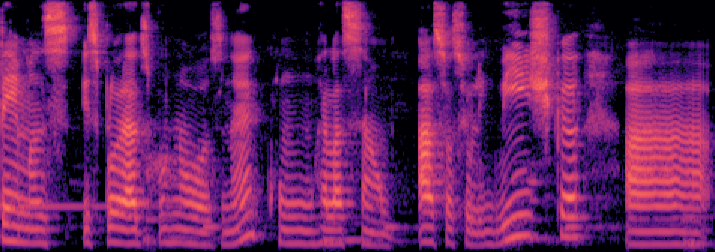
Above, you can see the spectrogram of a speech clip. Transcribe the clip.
temas explorados por nós, né, com relação à sociolinguística, a,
